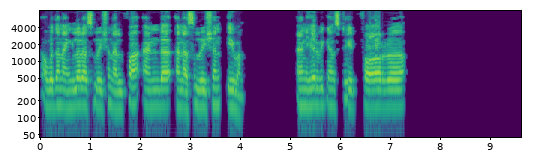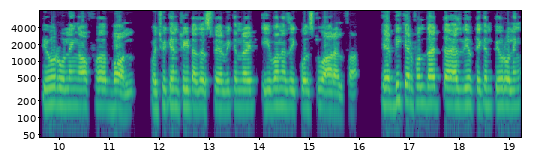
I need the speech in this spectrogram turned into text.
with an angular acceleration alpha and uh, an acceleration a1 and here we can state for uh, pure rolling of a ball which we can treat as a sphere we can write e1 is equals to r alpha. Here be careful that uh, as we have taken pure rolling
